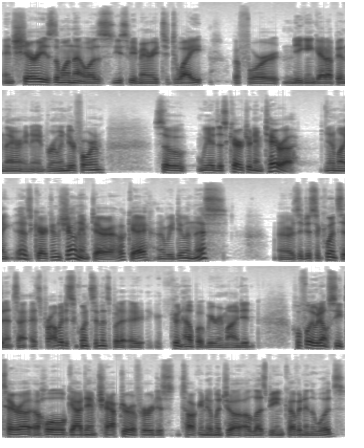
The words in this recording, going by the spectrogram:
And Sherry is the one that was used to be married to Dwight before Negan got up in there and, and ruined her for him. So we had this character named Tara. And I'm like, there's a character in the show named Tara. Okay, are we doing this? Or is it just a coincidence? It's probably just a coincidence, but I, couldn't help but be reminded. Hopefully, we don't see Tara a whole goddamn chapter of her just talking to a bunch of a lesbian coven in the woods.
